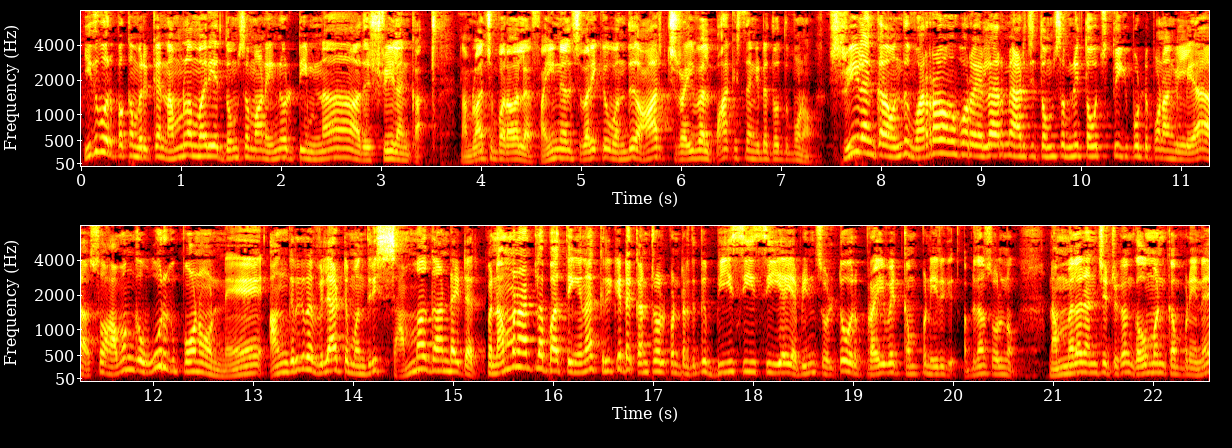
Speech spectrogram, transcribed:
இது ஒரு பக்கம் இருக்க நம்மள மாதிரியே துவம்சமான இன்னொரு டீம்னா அது ஸ்ரீலங்கா. நம்மளாச்சும் பரவாயில்ல. ஃபைனல்ஸ் வரைக்கும் வந்து ஆர்ச் ரைவல் பாகிஸ்தான் கிட்ட தோத்து போனோம். ஸ்ரீலங்கா வந்து வர்றவங்க போற எல்லாருமே அடிச்சு துவம்சம் பண்ணி துவச்சு தூக்கி போட்டு போனாங்க இல்லையா? சோ அவங்க ஊருக்கு போன உடனே அங்க இருக்கிற விளையாட்டு மந்திரி செம்ம காண்டாயிட்டார். இப்ப நம்ம நாட்டுல பாத்தீங்கன்னா கிரிக்கெட்டை கண்ட்ரோல் பண்றதுக்கு பிசிசிஐ அப்படின்னு சொல்லிட்டு ஒரு பிரைவேட் கம்பெனி இருக்கு. அப்படிதான் சொல்லணும். நம்ம எல்லாம் நினைச்சிட்டு இருக்கோம் கவர்மெண்ட் கம்பெனின்னு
